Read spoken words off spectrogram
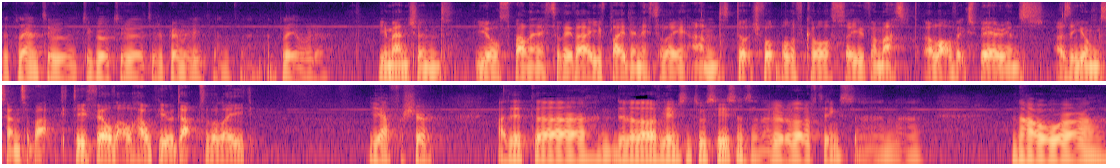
the plan to, to go to the, to the Premier League and, uh, and play over there. You mentioned your spell in Italy there. You've played in Italy and Dutch football, of course, so you've amassed a lot of experience as a young centre back. Do you feel that'll help you adapt to the league? Yeah, for sure. I did uh, did a lot of games in two seasons and I learned a lot of things. And uh, now uh,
